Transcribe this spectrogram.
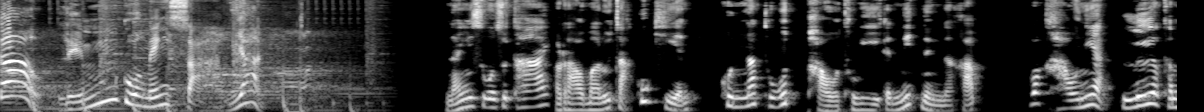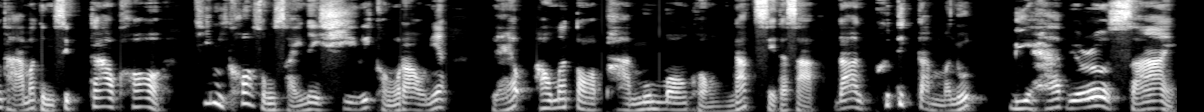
1999ลิมกวงเม้งสามย่าน ในส่วนสุดท้ายเรามารู้จักผู้เขียนคุณนัทวุฒิเผ่าทวีกันนิดหนึ่งนะครับ ว่าเขาเนี่ยเลือกคำถามมาถึง 19 ข้อ ที่มีข้อสงสัยในชีวิตของเราเนี่ยแล้วเอามาตอบผ่านมุมมองของนักเศรษฐศาสตร์ ด้านพฤติกรรมมนุษย์ behavioral science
